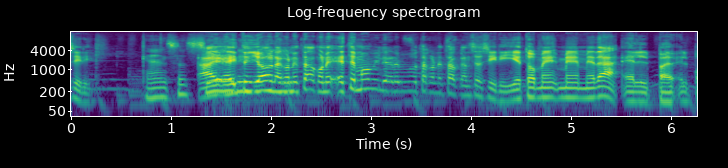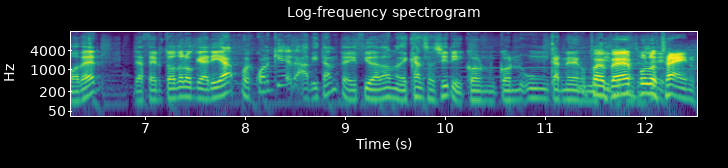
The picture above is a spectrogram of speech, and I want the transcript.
City. Kansas Ahí, ahí estoy yo ahora City. conectado. Con este móvil ahora mismo está conectado a Kansas City. Y esto me, me- me da el, el poder de hacer todo lo que haría pues cualquier habitante y ciudadano de Kansas City con, con un carnet de conducir. Pues ver Bullet City. Train.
